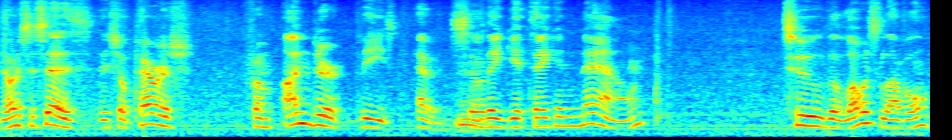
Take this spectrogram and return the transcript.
Notice it says, they shall perish from under these heavens. So Mhm. they get taken down to the lowest level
